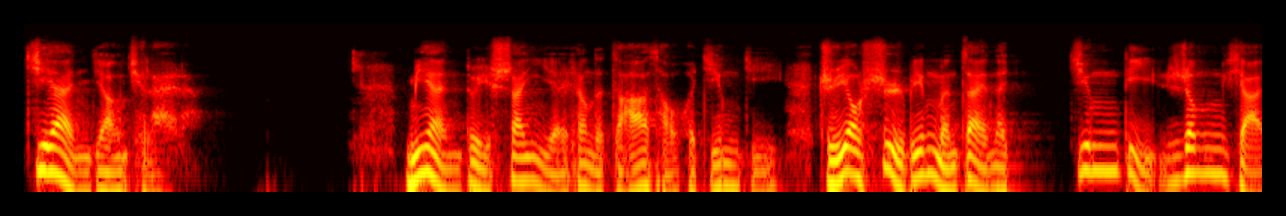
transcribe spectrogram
建将起来了。面对山野上的杂草和荆棘，只要士兵们在那荆地扔下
